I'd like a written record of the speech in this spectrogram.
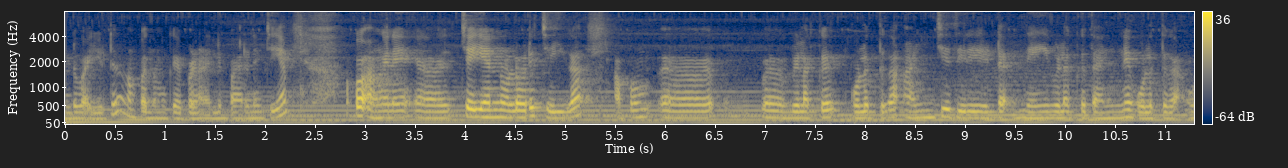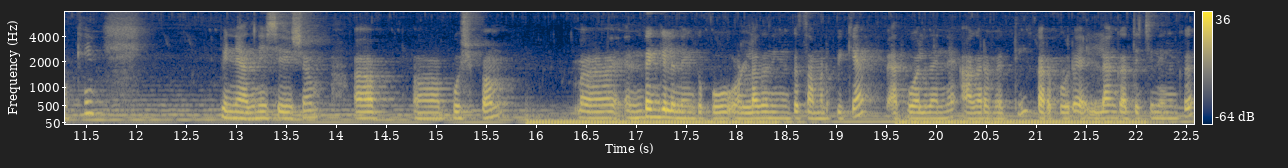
ഉണ്ട് വൈകിട്ട്. അപ്പം നമുക്ക് എപ്പോഴാണെങ്കിലും പാരണം ചെയ്യാം. അപ്പോൾ അങ്ങനെ ചെയ്യാനുള്ളവർ ചെയ്യുക. അപ്പം വിളക്ക് കൊളുത്തുക. അഞ്ച് തിരിയിട്ട് നെയ് വിളക്ക് തന്നെ കൊളുത്തുക. ഓക്കെ? പിന്നെ അതിനുശേഷം പുഷ്പം എന്തെങ്കിലും നിങ്ങൾക്ക് പൂ ഉള്ളത് നിങ്ങൾക്ക് സമർപ്പിക്കാം. അതുപോലെ തന്നെ അഗർബത്തി കർപ്പൂരം എല്ലാം കത്തിച്ച് നിങ്ങൾക്ക്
